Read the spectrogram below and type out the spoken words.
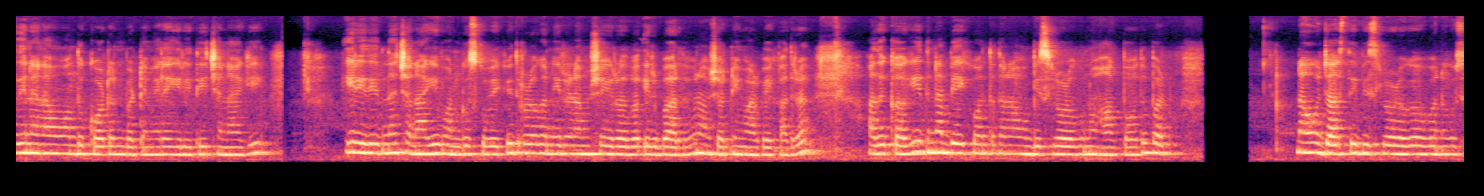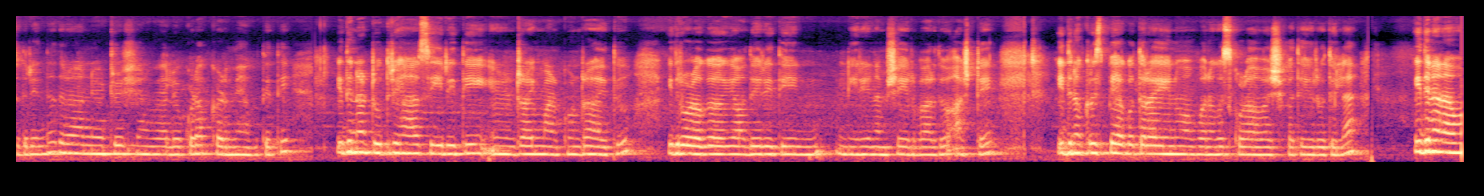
ಇದನ್ನು ನಾವು ಒಂದು ಕಾಟನ್ ಬಟ್ಟೆ ಮೇಲೆ ಈ ರೀತಿ ಚೆನ್ನಾಗಿ, ಈ ರೀತಿ ಇದನ್ನ ಚೆನ್ನಾಗಿ ಒಣಗಿಸ್ಕೋಬೇಕು. ಇದ್ರೊಳಗೆ ನೀರಿನ ಅಂಶ ಇರೋ ಇರಬಾರ್ದು. ನಾವು ಚಟ್ನಿ ಮಾಡಬೇಕಾದ್ರೆ ಅದಕ್ಕಾಗಿ ಇದನ್ನು ಬೇಕು ಅಂತಂದ್ರೆ ನಾವು ಬಿಸಿಲೊಳಗೂ ಹಾಕ್ಬೋದು. ಬಟ್ ನಾವು ಜಾಸ್ತಿ ಬಿಸಿಲೊಳಗೆ ಒಣಗಿಸೋದ್ರಿಂದ ಅದರ ನ್ಯೂಟ್ರಿಷನ್ ವ್ಯಾಲ್ಯೂ ಕೂಡ ಕಡಿಮೆ ಆಗ್ತೈತಿ. ಇದನ್ನು ಟು ತ್ರೀ ಹಾರ್ಸ್ ಈ ರೀತಿ ಡ್ರೈ ಮಾಡಿಕೊಂಡ್ರೆ ಆಯಿತು. ಇದ್ರೊಳಗೆ ಯಾವುದೇ ರೀತಿ ನೀರಿನ ಅಂಶ ಇರಬಾರ್ದು, ಅಷ್ಟೇ. ಇದನ್ನು ಕ್ರಿಸ್ಪಿ ಆಗೋ ಥರ ಏನು ಒಣಗಿಸ್ಕೊಳ್ಳೋ ಅವಶ್ಯಕತೆ ಇರೋದಿಲ್ಲ. ಇದನ್ನು ನಾವು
